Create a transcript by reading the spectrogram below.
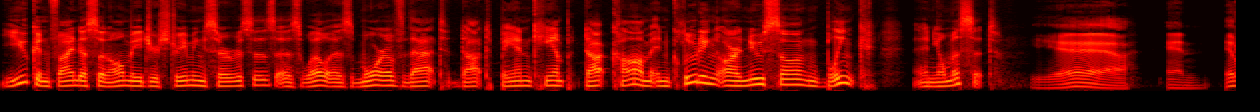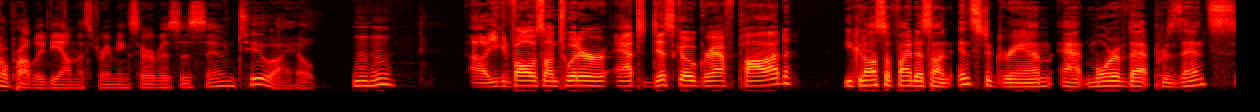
You can find us on all major streaming services as well as more of that.bandcamp.com, including our new song Blink, and you'll miss it. yeah. And it'll probably be on the streaming services soon, too, I hope. Mm-hmm. Uh, you can follow us on Twitter at DiscoGraphPod. You can also find us on Instagram at More of That Presents.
